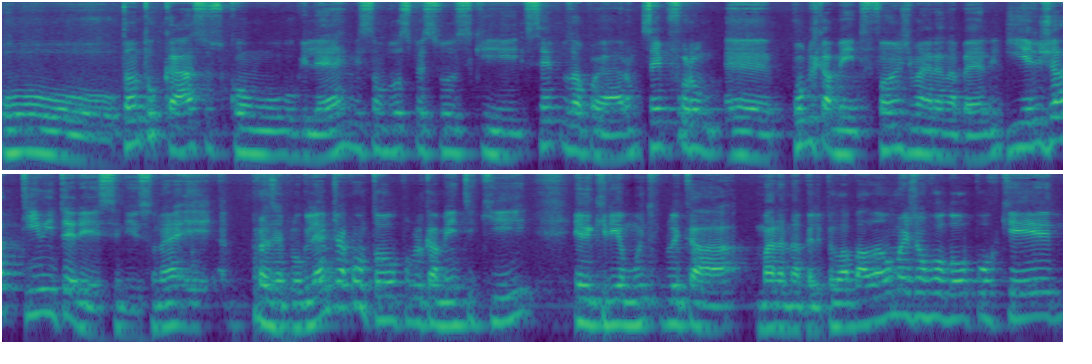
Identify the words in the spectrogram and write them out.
o... tanto o Cassius como o Guilherme são duas pessoas que sempre nos apoiaram, sempre foram é, publicamente fãs de Maria Annabelle e eles já tinham interesse nisso, né? E, por exemplo, o Guilherme já contou publicamente que ele queria muito publicar Maria Annabelle pela Balão, mas não rolou porque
